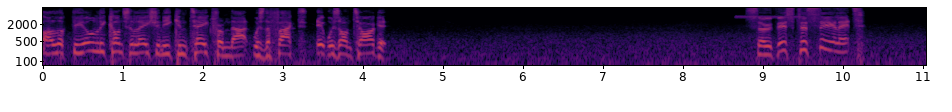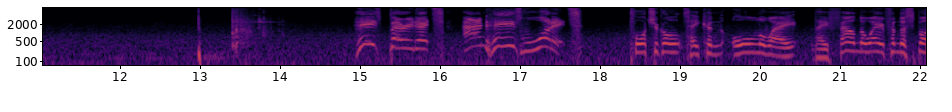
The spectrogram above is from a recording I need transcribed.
Oh, look, the only consolation he can take from that was the fact it was on target. So this to seal it. He's buried it, and he's won it. Portugal taken all the way. They found the way from the spot.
